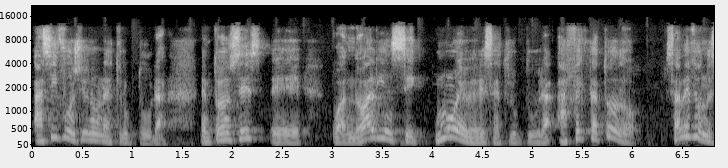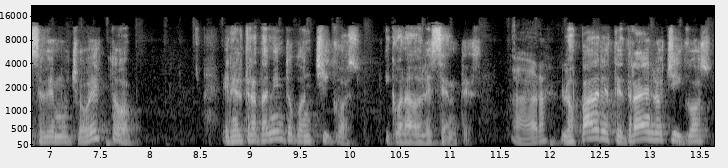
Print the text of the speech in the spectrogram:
Así funciona una estructura. Entonces, eh, cuando alguien se mueve de esa estructura, afecta todo. ¿Sabes dónde se ve mucho esto? En el tratamiento con chicos y con adolescentes. A ver. Los padres te traen los chicos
